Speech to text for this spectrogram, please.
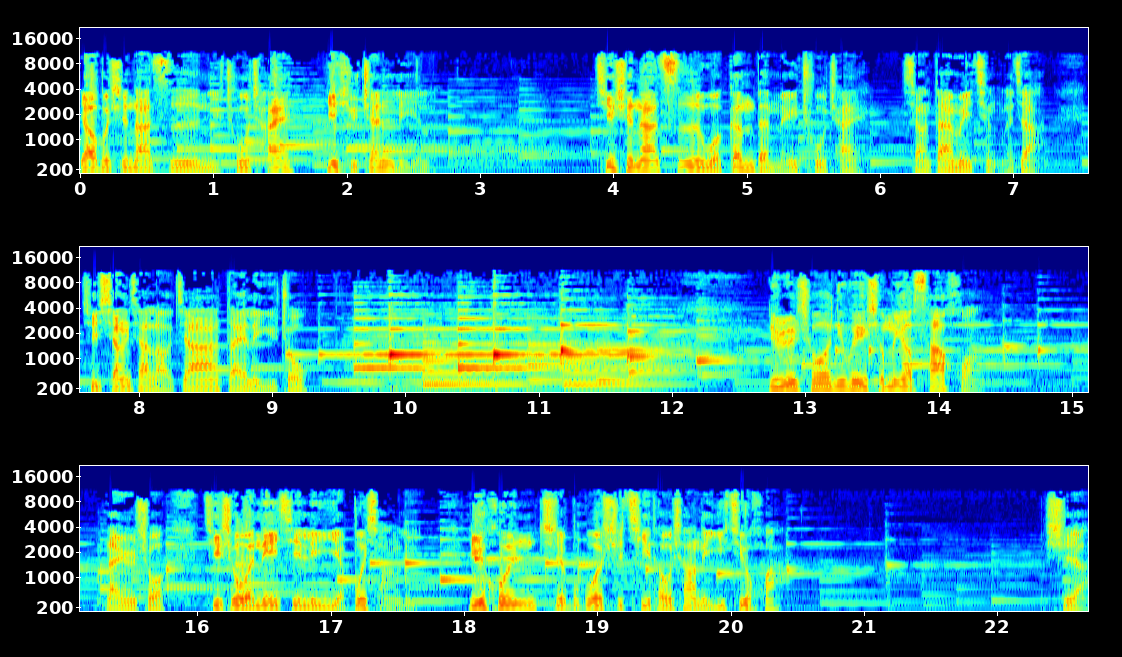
要不是那次你出差，也许真离了。其实那次我根本没出差，向单位请了假，去乡下老家待了一周。女人说：“你为什么要撒谎？”男人说：“其实我内心里也不想离，离婚只不过是气头上的一句话。”是啊，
